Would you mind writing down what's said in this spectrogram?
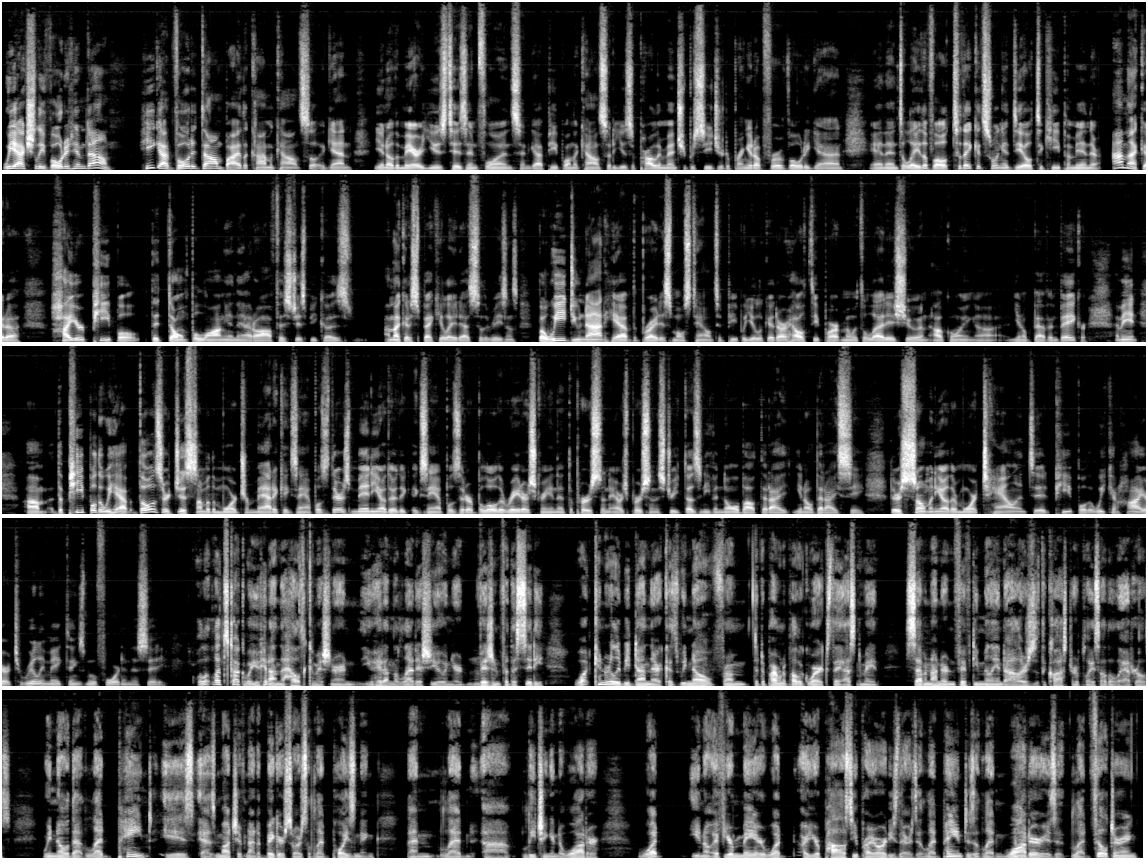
we actually voted him down he got voted down by the Common Council. Again, you know, the mayor used his influence and got people on the council to use a parliamentary procedure to bring it up for a vote again and then delay the vote till they could swing a deal to keep him in there. I'm not going to hire people that don't belong in that office just because I'm not going to speculate as to the reasons, but we do not have the brightest, most talented people. You look at our health department with the lead issue and outgoing, uh, you know, Bevan Baker. I mean, um, the people that we have, those are just some of the more dramatic examples. There's many other examples that are below the radar screen that the person, average person in the street, doesn't even know about that I, you know, that I see. There's so many other more talented people that we can hire to really make things move forward in this city. Well, let's talk about you hit on the health commissioner and you hit on the lead issue and your mm-hmm. vision for the city. What can really be done there? Because we know from the Department of Public Works, they estimate $750 million is the cost to replace all the laterals. We know that lead paint is as much, if not a bigger source of lead poisoning than lead uh, leaching into water. What, you know, if you're mayor, what are your policy priorities there? Is it lead paint? Is it lead in water? Is it lead filtering?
